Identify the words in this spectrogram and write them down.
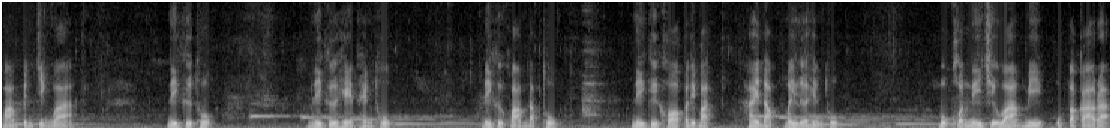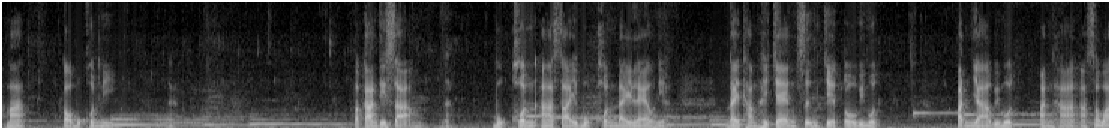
ความเป็นจริงว่า นี่คือทุกข์ นี่คือเหตุแห่งทุกข์ นี่คือความดับทุกข์ นี่คือข้อปฏิบัติให้ดับไม่เหลือแห่งทุกข์ บุคคลนี้ชื่อว่ามีอุปการะมากต่อบุคคลนี้นะประการที่3นะบุคคลอาศัยบุคคลใดแล้วเนี่ยได้ทำให้แจ้งซึ่งเจโตวิมุตติ ปัญญาวิมุตติ อันหาอาสวะ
